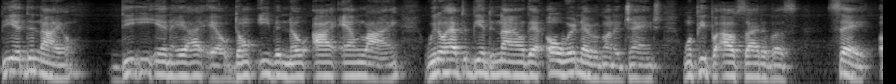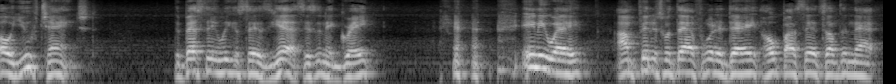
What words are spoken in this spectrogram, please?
be in denial. D E N A I L. Don't even know I am lying. We don't have to be in denial that, oh, we're never going to change when people outside of us say, oh, you've changed. The best thing we can say is, yes, isn't it great? anyway, I'm finished with that for today. Hope I said something that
